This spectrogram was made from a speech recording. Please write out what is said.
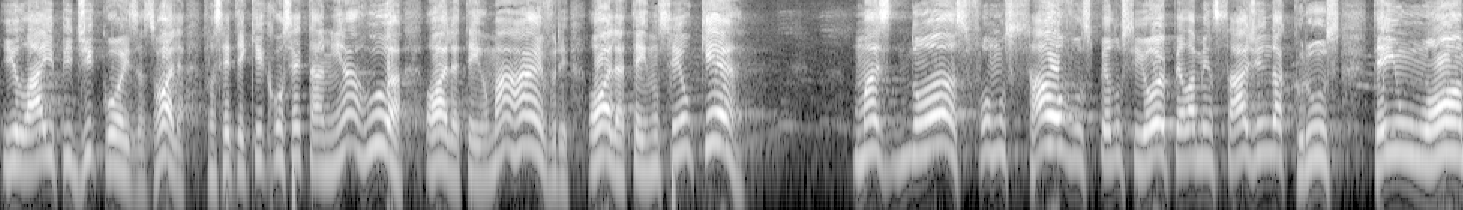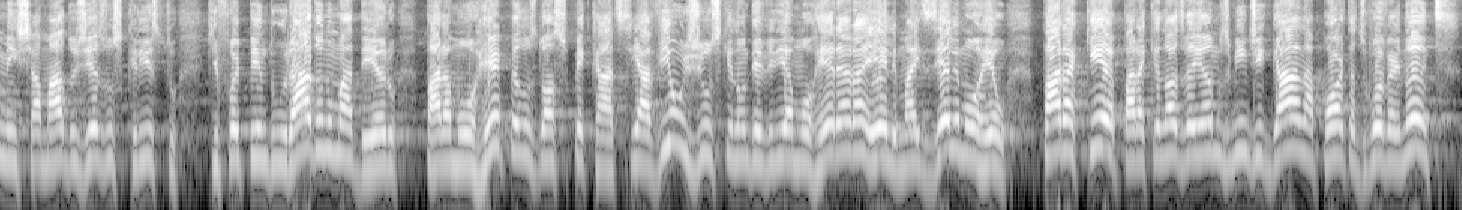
ir lá e pedir coisas. Olha, você tem que consertar a minha rua. Olha, tem uma árvore. Olha, tem não sei o quê. Mas nós fomos salvos pelo Senhor, pela mensagem da cruz. Tem um homem chamado Jesus Cristo que foi pendurado no madeiro para morrer pelos nossos pecados. Se havia um justo que não deveria morrer, era ele, mas ele morreu. Para quê? Para que nós venhamos mendigar na porta dos governantes?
